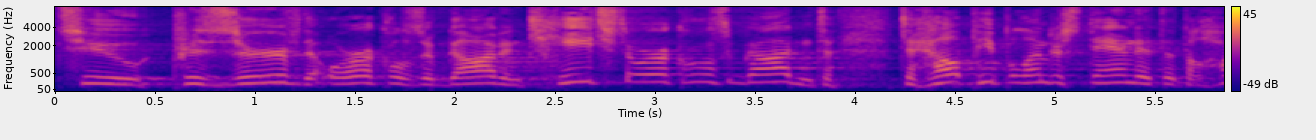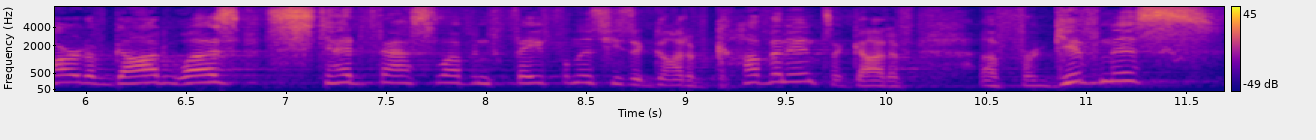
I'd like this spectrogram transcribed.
to preserve the oracles of God and teach the oracles of God and to, to help people understand it, that the heart of God was steadfast love and faithfulness. He's a God of covenant, a God of, of forgiveness,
